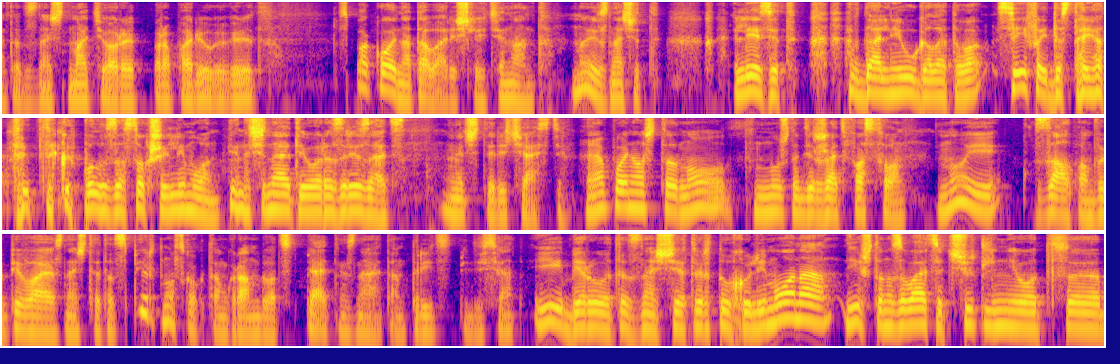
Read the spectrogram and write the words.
Этот, значит, матерый пропорюга говорит, спокойно, товарищ лейтенант. Ну и, значит, лезет в дальний угол этого сейфа и достает такой полузасохший лимон и начинает его разрезать на четыре части. Я понял, что, ну, нужно держать фасон. Ну и залпом выпиваю, значит, этот спирт, ну, сколько там, грамм 25, не знаю, там 30-50. И беру этот, значит, четвертуху лимона и, что называется, чуть ли не вот э,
